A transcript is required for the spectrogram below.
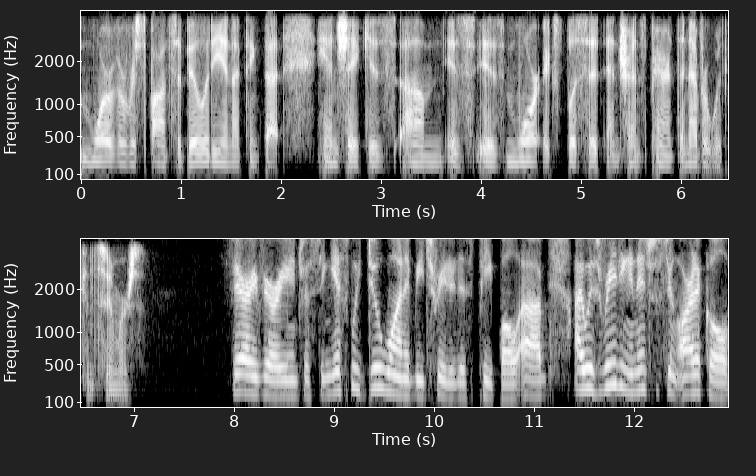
more of a responsibility, and I think that handshake is um, is is more explicit and transparent than ever with consumers. Very, very interesting. Yes, we do want to be treated as people. Uh, I was reading an interesting article,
